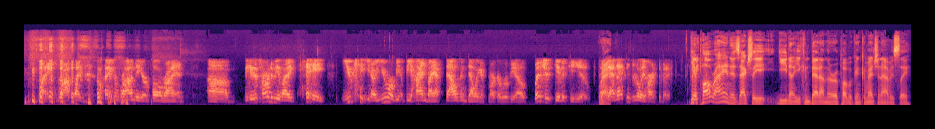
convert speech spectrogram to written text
like Ro- like like Romney or Paul Ryan, um, because it's hard to be like, hey, you can, you know, you were be- behind by a thousand delegates, Marco Rubio. Let's just give it to you. Like Right. that, that seems really hard to me. Yeah, Paul Ryan is actually, you know, you can bet on the Republican convention, obviously.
